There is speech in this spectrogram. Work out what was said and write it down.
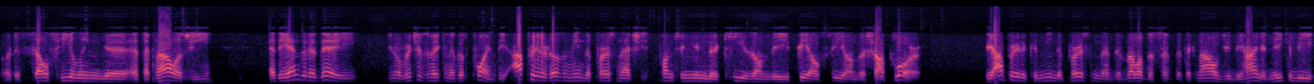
or the self healing uh, technology. At the end of the day, you know, Richard's making a good point. The operator doesn't mean the person actually punching in the keys on the PLC on the shop floor. The operator can mean the person that developed the, the technology behind it, and he can be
